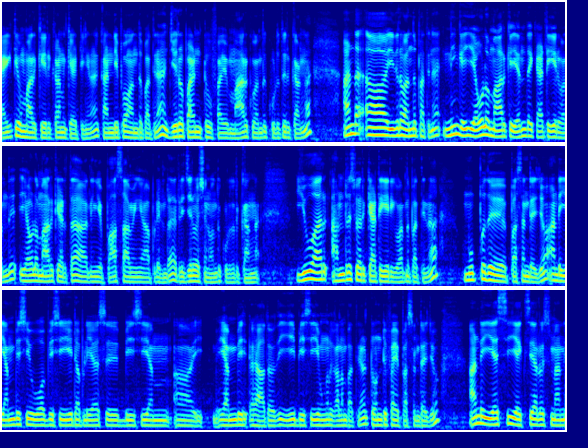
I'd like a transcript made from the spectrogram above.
நெகட்டிவ் மார்க் இருக்கான்னு கேட்டிங்கன்னா கண்டிப்பாக வந்து பார்த்திங்கன்னா zero point two five mark வந்து கொடுத்துருக்காங்க. அண்ட் uh, இதில் வந்து பார்த்திங்கன்னா நீங்கள் எவ்வளோ மார்க் எந்த கேட்டகிரி வந்து எவ்வளோ மார்க் எடுத்தால் நீங்கள் பாஸ் ஆவீங்க அப்படின்ற ரிசர்வேஷன் வந்து கொடுத்துருக்காங்க. யூஆர் அன்ரிசர்வ் கேட்டகிரிக்கு வந்து பார்த்திங்கன்னா முப்பது பர்சன்டேஜும் and MBC OBC EWS BCM MB அதாவது இபிசி இவங்களுக்கெல்லாம் பார்த்தீங்கன்னா டுவெண்ட்டி ஃபைவ் பர்சன்டேஜும் அண்டு எஸ்சி எக்ஸ்ஆர்எஸ் மேன்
